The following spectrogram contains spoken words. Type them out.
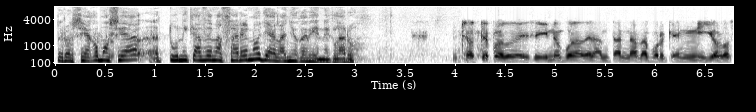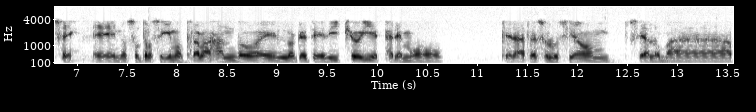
pero sea como sea, túnicas de Nazareno ya el año que viene, claro. No te puedo decir, no puedo adelantar nada porque ni yo lo sé. Eh, nosotros seguimos trabajando en lo que te he dicho y esperemos que la resolución sea lo más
